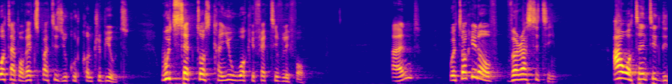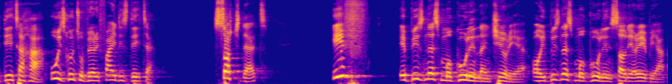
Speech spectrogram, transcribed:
what type of expertise you could contribute, which sectors can you work effectively for. And we're talking of veracity. How authentic the data are, who is going to verify this data, such that if a business mogul in Nigeria or a business mogul in Saudi Arabia,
